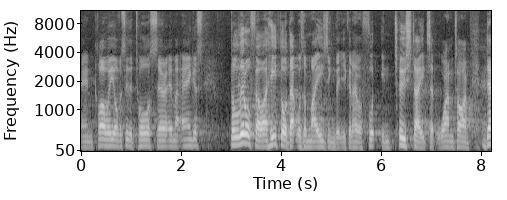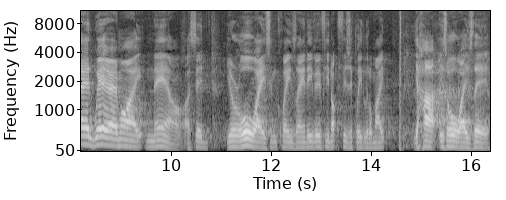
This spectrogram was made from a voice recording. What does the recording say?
And Chloe, obviously the tallest, Sarah, Emma, Angus. The little fella, he thought that was amazing that you could have a foot in two states at one time. Dad, where am I now? I said, You're always in Queensland, even if you're not physically, little mate. Your heart is always there.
